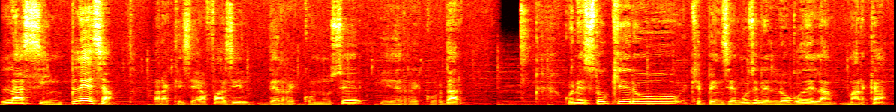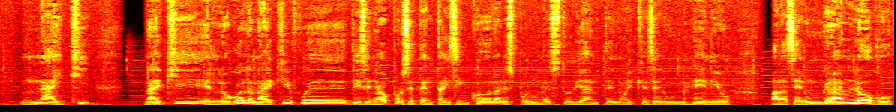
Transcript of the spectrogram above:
la simpleza para que sea fácil de reconocer y de recordar. Con esto quiero que pensemos en el logo de la marca Nike Nike, el logo de la Nike fue diseñado por 75 dólares por un estudiante, no hay que ser un genio para hacer un gran logo.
